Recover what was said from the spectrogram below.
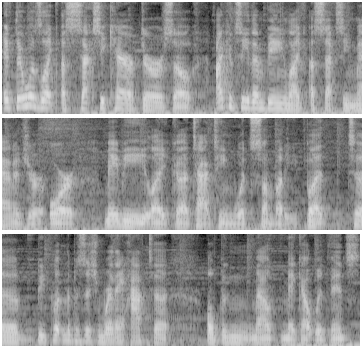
if there was like a sexy character or so, I could see them being like a sexy manager or maybe like a tag team with somebody. But to be put in the position where they have to open mouth make out with Vince,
